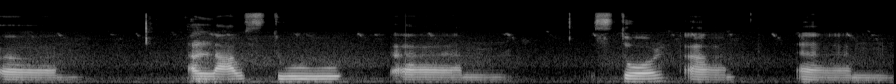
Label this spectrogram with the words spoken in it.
um, allows to um, store um, um,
